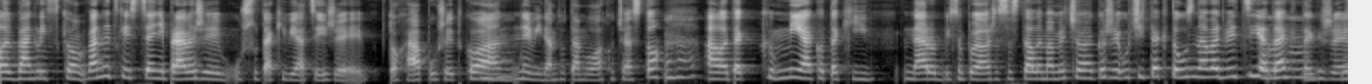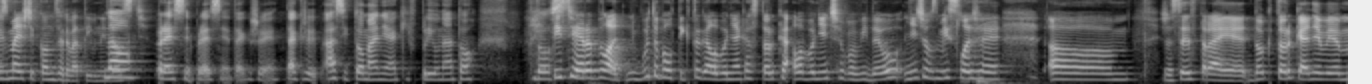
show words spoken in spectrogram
ale v, anglickom, v anglickej scéne práve, že už sú takí viacej, že to chápu všetko a uh-huh. nevídam to tam bolo ako často. Uh-huh. Ale tak my ako taký národ by som povedala, že sa stále máme čo akože učiť takto uznávať veci a tak, uh-huh. takže... Sme ešte konzervatívni no, dosť. presne, presne, takže, takže asi to má nejaký vplyv na to. Dosť. Ty si aj robila, buď to bol TikTok, alebo nejaká storka, alebo niečo vo videu. Niečo v zmysle, že, um, že sestra je doktorka, neviem,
